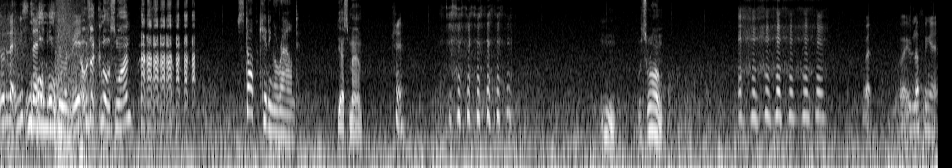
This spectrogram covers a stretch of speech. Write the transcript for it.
Don't let me stand in the Whoa, middle of it. That was a close one. Stop kidding around. yes, ma'am. Hmm. What's wrong? what? What are you laughing at?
